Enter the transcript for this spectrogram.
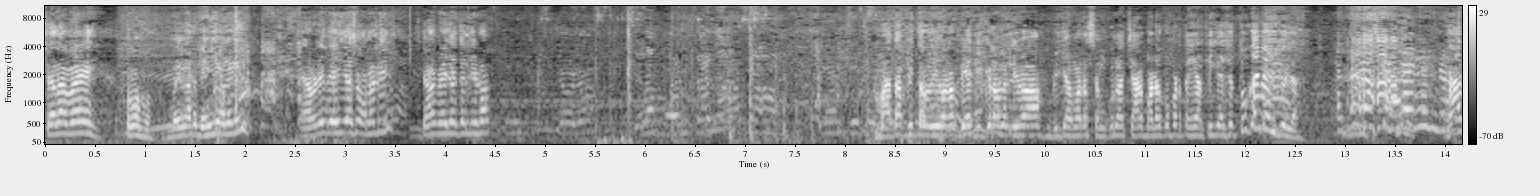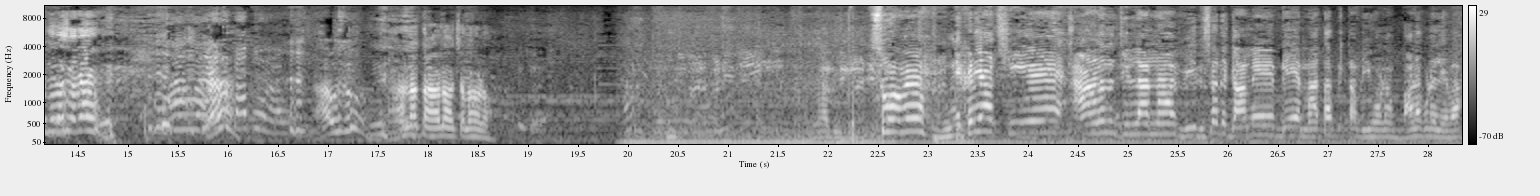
ચાલો ભાઈ. ઓહો ભાઈ વાળા બેસી ઓલરેડી એમણે બેસી જશે ઓલરેડી ત્યાં બેસી જલ્દી હેડો માતા પિતા વાળા બે દીકરાઓને લેવા. બીજા અમારા સંકુલના ચાર બાળકો પણ તૈયાર થઈ ગયા છે. તું કઈ બેસી ગયો લા? હા દિવસ કાકા. આવું છું? હાલો તો હાલો ચલો હાલો. શું હવે નીકળ્યા છીએ આણંદ જિલ્લાના વિરસદ ગામે બે માતા પિતા વિહોણા બાળકોને લેવા.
